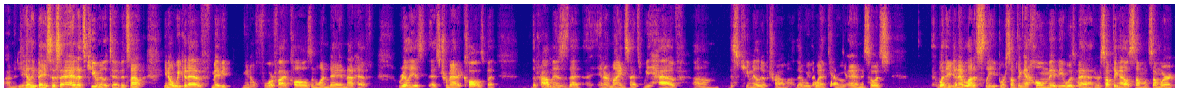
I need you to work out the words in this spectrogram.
on a yeah. daily basis, and it's cumulative. It's not, you know, we could have maybe you know four or five calls in one day and not have really as as traumatic calls, but the problem is that in our mindsets we have um, this cumulative trauma that we've went through, and so it's whether you didn't have a lot of sleep or something at home maybe was bad or something else some, somewhere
